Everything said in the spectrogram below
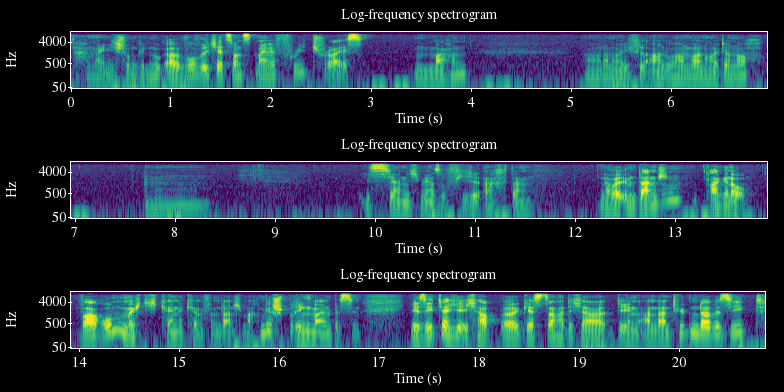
Da haben wir eigentlich schon genug. Aber wo will ich jetzt sonst meine Free Tries machen? Na, warte mal, wie viel Alu haben wir denn heute noch? Hm, ist ja nicht mehr so viel. Ach, da. Na, weil im Dungeon... Ah, genau. Warum möchte ich keine Kämpfe im Dungeon machen? Wir springen mal ein bisschen. Ihr seht ja hier, ich habe, äh, gestern hatte ich ja den anderen Typen da besiegt,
